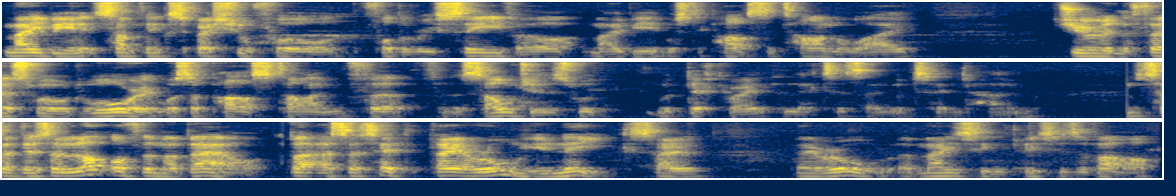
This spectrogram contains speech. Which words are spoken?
Maybe it's something special for, for the receiver, maybe it was to pass the time away. During the First World War, it was a pastime for, for the soldiers would, would decorate the letters they would send home. So there's a lot of them about, but as I said, they are all unique. So they're all amazing pieces of art.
